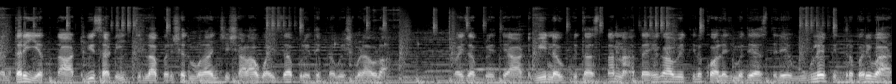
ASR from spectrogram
नंतर इयत्ता आठवीसाठी जिल्हा परिषद मुलांची शाळा वैजापूर येथे प्रवेश मिळवला. वैजापूर येथे आठवी नववीत असताना दहेगाव येथील कॉलेजमध्ये असलेले उगले मित्र परिवार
